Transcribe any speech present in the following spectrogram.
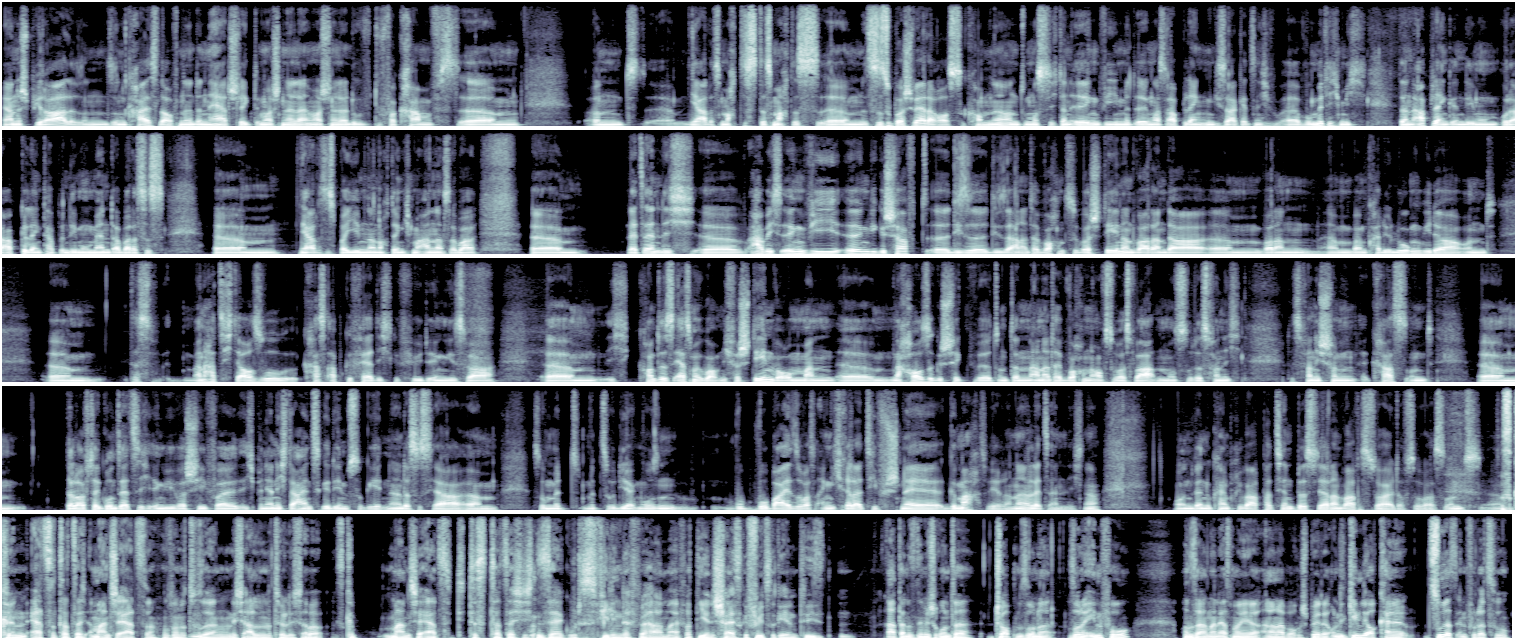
ja eine Spirale, so ein, so ein Kreislauf. Ne? Dein Herz schlägt immer schneller, immer schneller, du, du verkrampfst. Ähm, und ähm, ja, das macht es, das macht es, ähm, es ist super schwer da rauszukommen, ne? Und du musst dich dann irgendwie mit irgendwas ablenken. Ich sage jetzt nicht, äh, womit ich mich dann ablenke in dem oder abgelenkt habe in dem Moment, aber das ist ähm, ja, das ist bei jedem dann noch, denke ich mal, anders. Aber ähm, letztendlich äh, habe ich es irgendwie irgendwie geschafft, äh, diese diese anderthalb Wochen zu überstehen und war dann da, ähm, war dann ähm, beim Kardiologen wieder und ähm, das, man hat sich da auch so krass abgefertigt gefühlt irgendwie. Es war, ähm, ich konnte es erstmal überhaupt nicht verstehen, warum man äh, nach Hause geschickt wird und dann anderthalb Wochen auf sowas warten muss. So, das fand ich, das fand ich schon krass und ähm, da läuft ja grundsätzlich irgendwie was schief, weil ich bin ja nicht der Einzige, dem es so geht. Ne? Das ist ja ähm, so mit, mit so Diagnosen, wo, wobei sowas eigentlich relativ schnell gemacht wäre, ne, letztendlich. Ne? Und wenn du kein Privatpatient bist, ja, dann wartest du halt auf sowas. Und ähm, das können Ärzte tatsächlich, manche Ärzte, muss man dazu mhm. sagen, nicht alle natürlich, aber es gibt manche Ärzte, die das tatsächlich ein sehr gutes Feeling dafür haben, einfach dir ein scheiß Gefühl zu geben. Die rattern es nämlich runter, droppen so eine, so eine Info und sagen dann erstmal hier anderthalb Wochen später, und die geben dir auch keine Zusatzinfo dazu.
